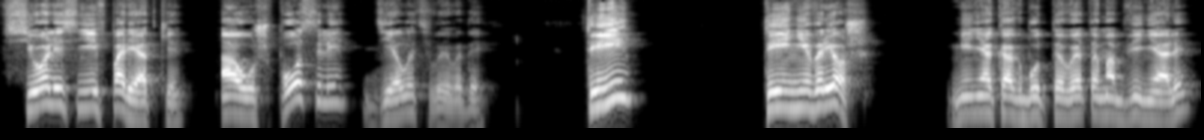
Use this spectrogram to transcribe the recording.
все ли с ней в порядке, а уж после делать выводы. Ты? Ты не врешь. Меня как будто в этом обвиняли.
